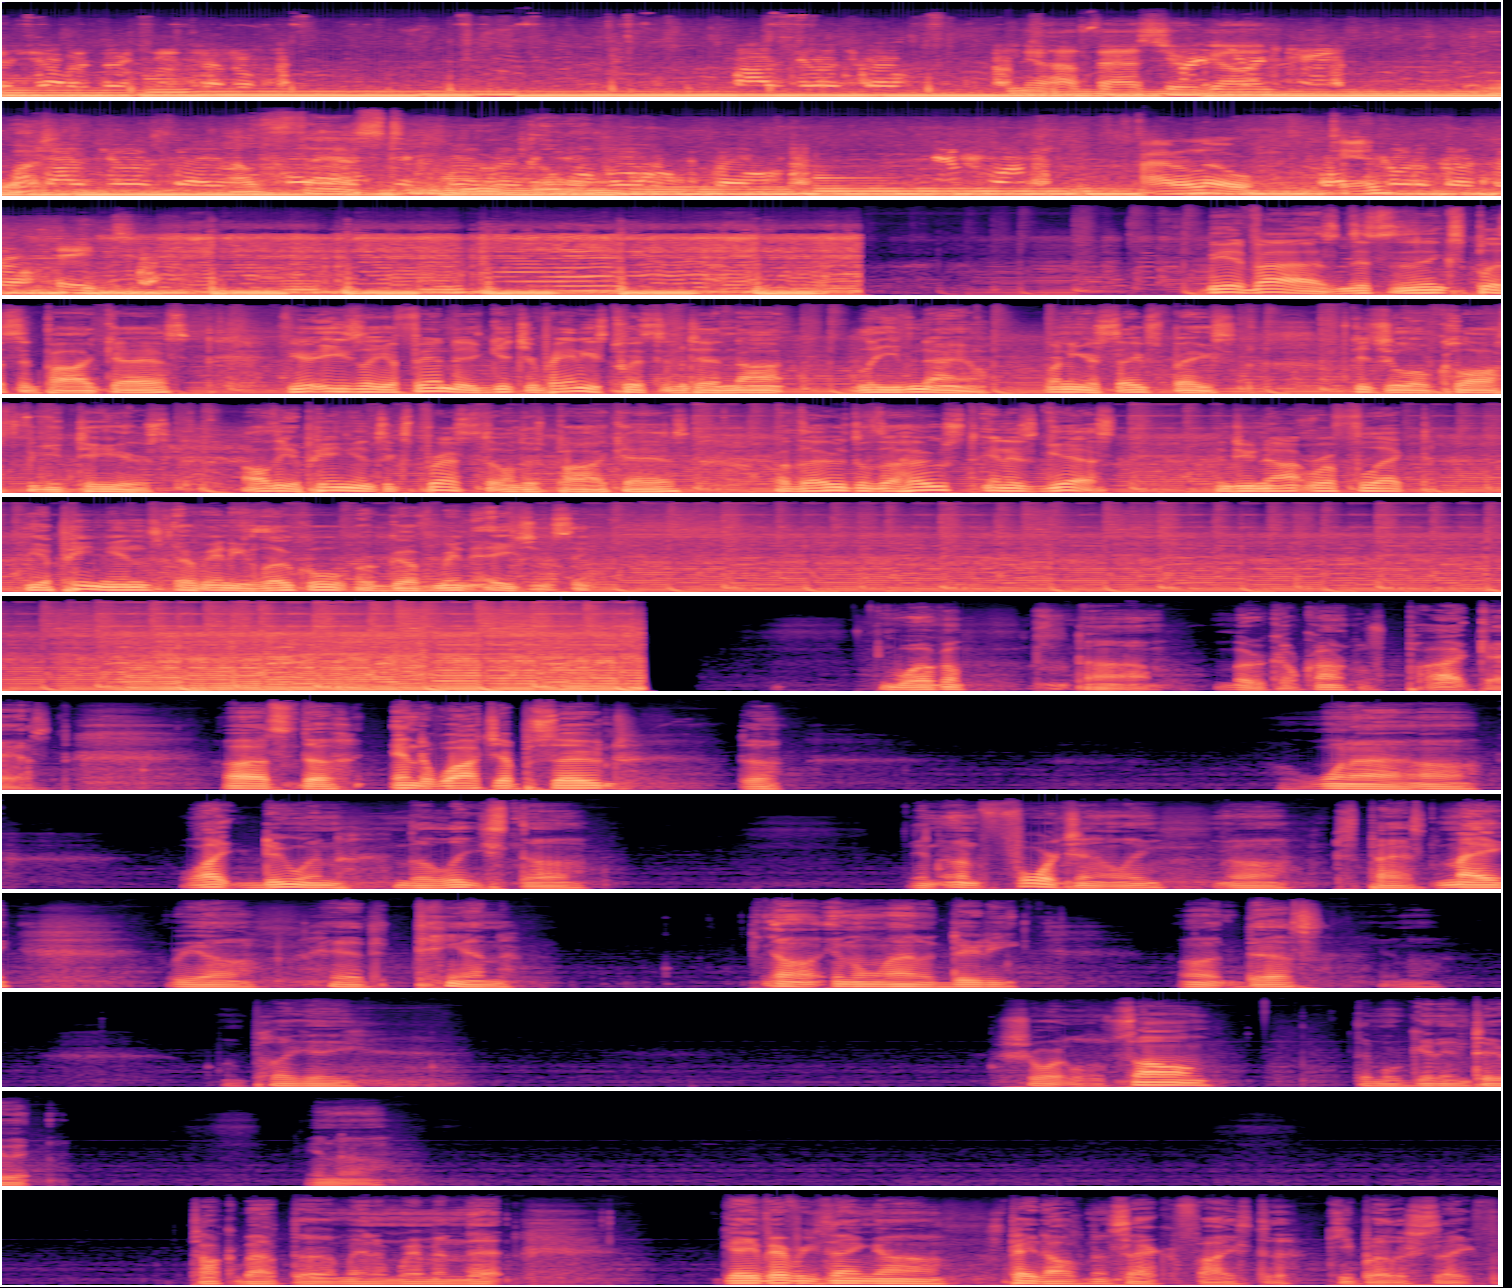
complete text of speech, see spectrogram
You know how fast you were going? What? How fast you were going? I don't know. Ten? Eight. Be advised, this is an explicit podcast. If you're easily offended, get your panties twisted into a knot. Leave now. Run to your safe space. Get your little cloth for your tears. All the opinions expressed on this podcast are those of the host and his guest and do not reflect the opinions of any local or government agency. Welcome, um, Motorcop Chronicles podcast. Uh, it's the end of watch episode, the one I uh, like doing the least. Uh, and unfortunately, uh, this past May, we uh, had 10 uh, in the line of duty uh, deaths. You know, we'll play a short little song, then we'll get into it. You know. Talk about the men and women that gave everything, uh, paid ultimate sacrifice to keep others safe.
